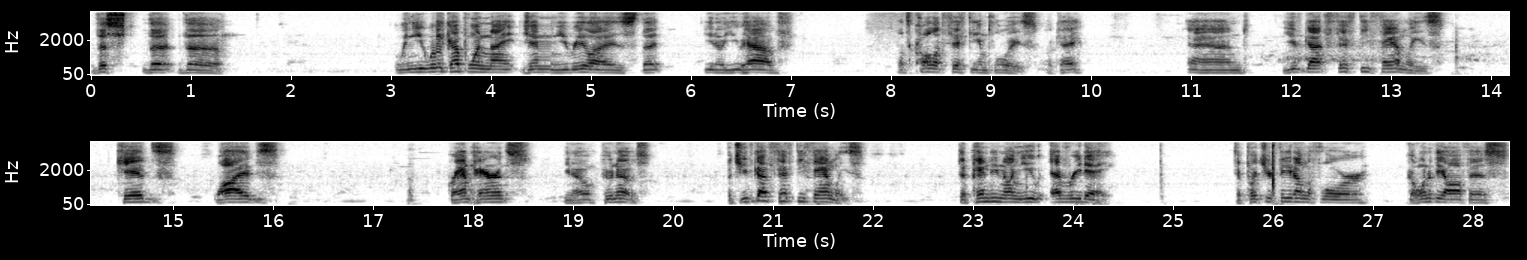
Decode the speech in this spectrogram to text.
this the the when you wake up one night, Jim, and you realize that you know you have let's call it 50 employees, okay? And you've got 50 families, kids, wives, grandparents, you know, who knows? But you've got 50 families depending on you every day to put your feet on the floor, go into the office,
